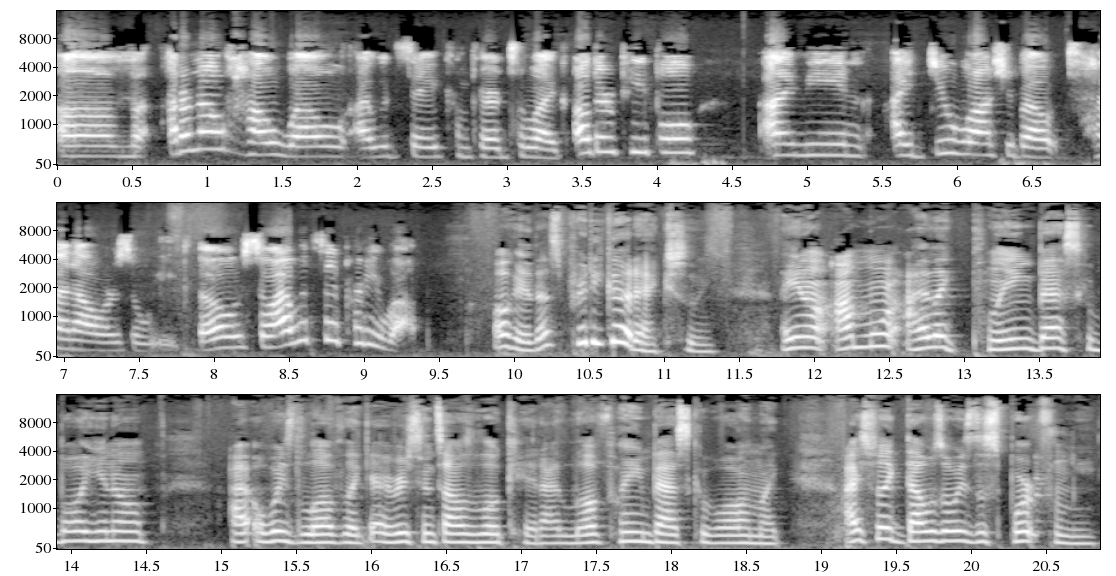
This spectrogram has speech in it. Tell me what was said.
Um, I don't know how well I would say compared to like other people. I mean, I do watch about 10 hours a week though, so I would say pretty well. Okay, that's pretty good actually. You know, I'm more I like playing basketball, you know. I always loved like ever since I was a little kid, I love playing basketball and like I just feel like that was always the sport for me.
